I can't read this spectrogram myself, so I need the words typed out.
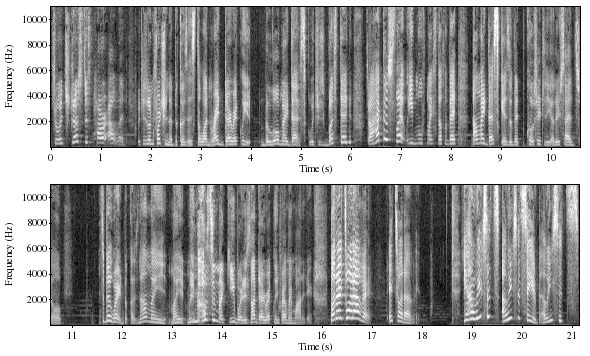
So it's just this power outlet, which is unfortunate because it's the one right directly below my desk, which is busted. So I had to slightly move my stuff a bit. Now my desk is a bit closer to the other side, so it's a bit weird because now my my my mouse and my keyboard is not directly in front of my monitor. But it's whatever. It's whatever. Yeah, at least it's at least it's saved. At least it's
